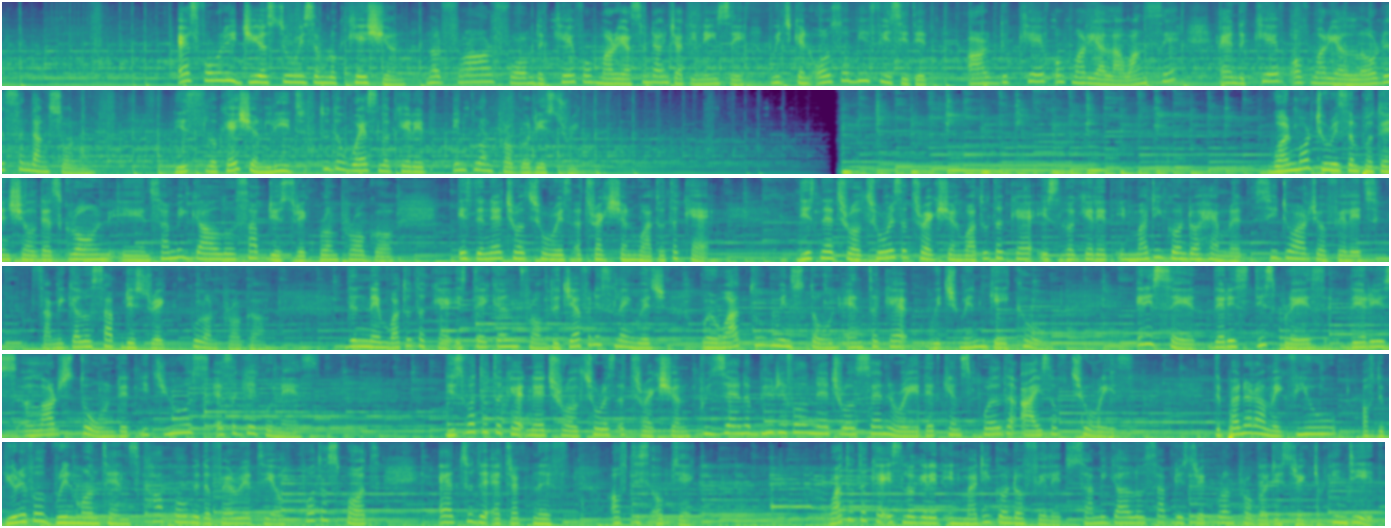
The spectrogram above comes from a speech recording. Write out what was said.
As for religious tourism location, not far from the Cave of Maria Sendang Jatiningsih, which can also be visited, are the Cave of Maria Lawangse and the Cave of Maria Lourdes Sendang Sono. This location leads to the west located in Kulon Progo district. One more tourism potential that's grown in Samigaluh subdistrict Progo is the natural tourist attraction Watu Teke. This natural tourist attraction Watu Teke is located in Madigondo Hamlet, Sidoharjo village, Samigaluh subdistrict, Kulon Progo. The name Watu Teke is taken from the Javanese language where Watu means stone and Teke which means gecko. It is said that in this place there is a large stone that is used as a gecko nest. This Watu Teke natural tourist attraction presents a beautiful natural scenery that can spoil the eyes of tourists. The panoramic view of the beautiful green mountains coupled with a variety of photo spots add to the attractiveness of this object. Watu Teke is located in Madigondo village, Samigaluh subdistrict, Progo district. Indeed,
